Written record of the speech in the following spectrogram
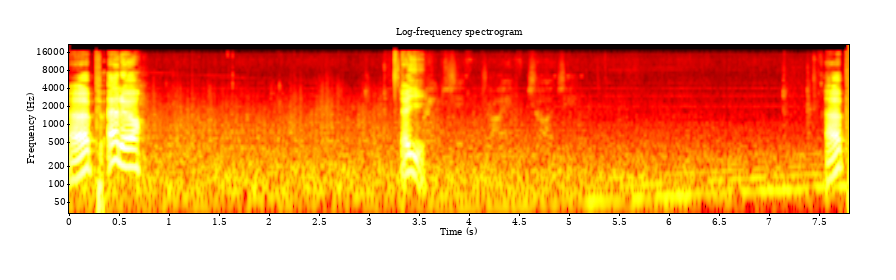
Hop, alors. Aïe. Hop.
